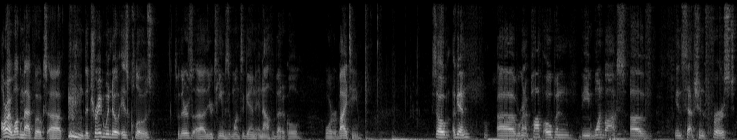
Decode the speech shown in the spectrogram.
All right, welcome back, folks. Uh, the trade window is closed. So there's uh, your teams once again in alphabetical order by team. So again, uh, we're going to pop open the one box of Inception first,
